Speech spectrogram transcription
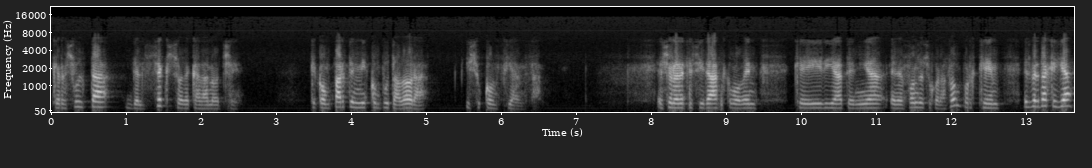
que resulta del sexo de cada noche, que comparten mi computadora y su confianza. Es una necesidad, como ven, que Iria tenía en el fondo de su corazón, porque es verdad que ya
